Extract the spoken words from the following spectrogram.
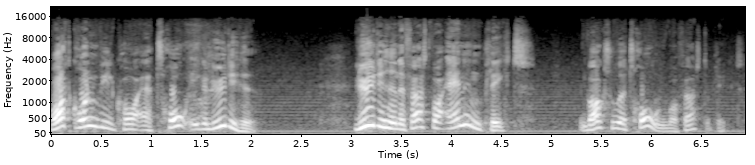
Vort grundvilkår er tro, ikke lydighed. Lydigheden er først vor anden pligt. Den vokser ud af troen, vor første pligt.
